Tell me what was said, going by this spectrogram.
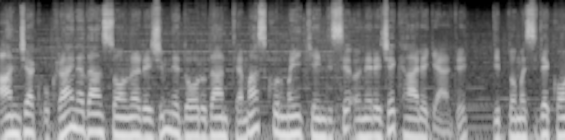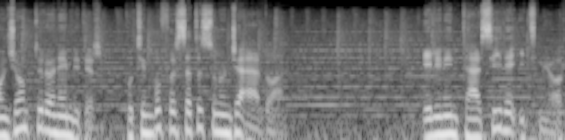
Ancak Ukrayna'dan sonra rejimle doğrudan temas kurmayı kendisi önerecek hale geldi. Diplomaside konjonktür önemlidir. Putin bu fırsatı sununca Erdoğan elinin tersiyle itmiyor,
